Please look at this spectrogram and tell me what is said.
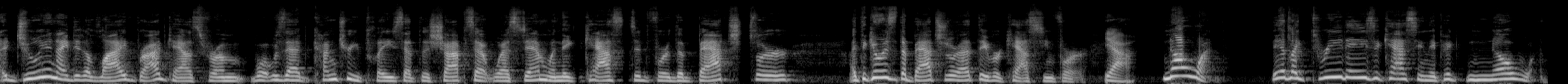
Uh, Julia and I did a live broadcast from what was that country place at the shops at West End when they casted for the Bachelor. I think it was the Bachelorette they were casting for. yeah, No one. They had like three days of casting. They picked no one.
